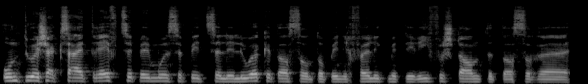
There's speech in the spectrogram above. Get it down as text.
Und du hast ja gesagt, der FCB muss ein bisschen schauen, dass er, und da bin ich völlig mit dir einverstanden, dass er äh,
